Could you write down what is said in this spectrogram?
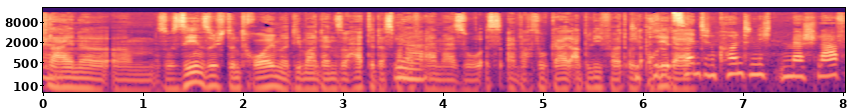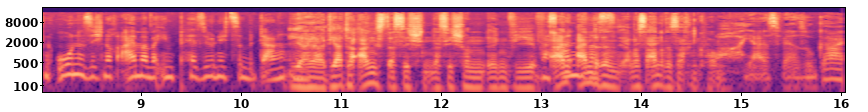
kleine ähm, so Sehnsüchte und Träume, die man dann so hatte, dass man Ja. auf einmal so es einfach so geil abliefert Die und jeder. Produzentin konnte nicht mehr schlafen, ohne sich noch einmal bei Ihnen persönlich zu bedanken. Ja, ja, die hatte Angst, dass ich, dass ich schon irgendwie Was an, anderes. andere, was andere Sachen kommen. Oh, ja, das wäre so geil.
